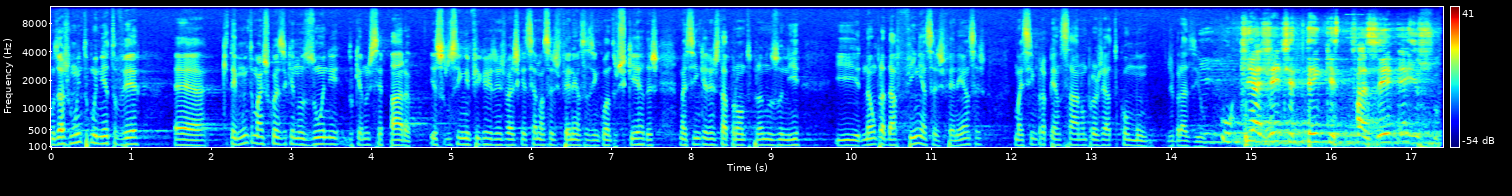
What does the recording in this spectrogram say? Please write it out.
Mas eu acho muito bonito ver é, que tem muito mais coisa que nos une do que nos separa. Isso não significa que a gente vai esquecer nossas diferenças enquanto esquerdas, mas sim que a gente está pronto para nos unir e não para dar fim a essas diferenças, mas sim para pensar num projeto comum de Brasil. E o que a gente tem que fazer é isso,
